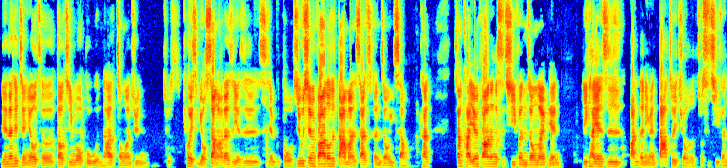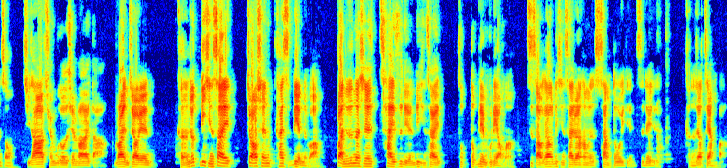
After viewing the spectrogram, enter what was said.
连那些简佑哲到季末不稳，他总冠军就是会有上啊，但是也是时间不多，几乎先发都是打满三十分钟以上。你看像凯燕发那个十七分钟那一篇。李凯燕是板凳里面打最久的，就十七分钟，其他全部都是先发在打。Ryan 教练可能就例行赛就要先开始练了吧，不然就是那些菜是连例行赛都都练不了嘛，至少要例行赛就让他们上多一点之类的，可能要这样吧。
